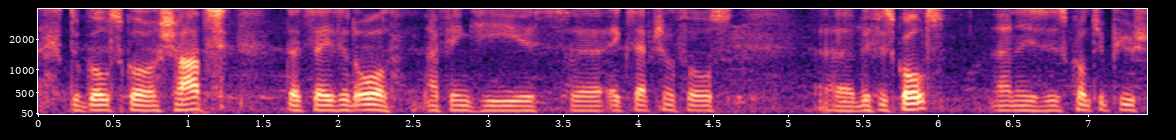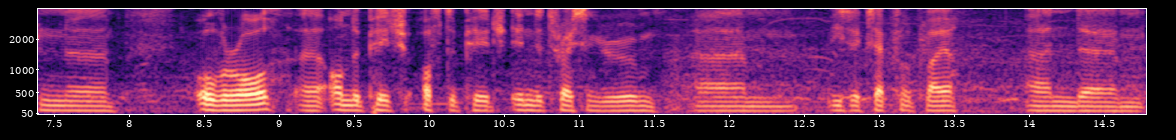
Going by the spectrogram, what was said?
the goal scorer charts. That says it all. I think he is uh, exceptional for us uh, with his goals and his, his contribution uh, overall uh, on the pitch, off the pitch, in the dressing room. Um, he's an exceptional player, and. Um,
